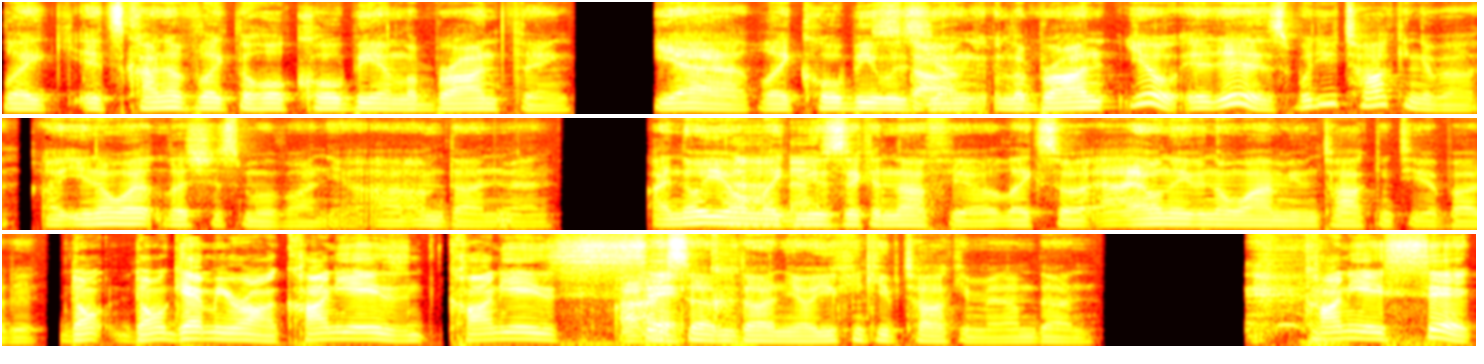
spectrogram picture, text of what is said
like it's kind of like the whole Kobe and LeBron thing. Yeah, like Kobe was Stop. young. LeBron, yo, it is. What are you talking about? Uh, you know what? Let's just move on. Yeah, I- I'm done, man. I know you don't like nah. music enough, yo. Like, so I don't even know why I'm even talking to you about it. Don't don't get me wrong. Kanye is Kanye's sick. I, I said I'm done, yo. You can keep talking, man. I'm done. Kanye's sick,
